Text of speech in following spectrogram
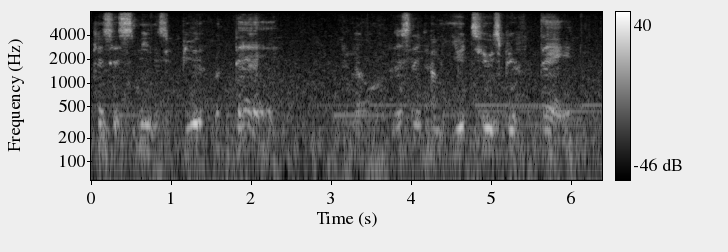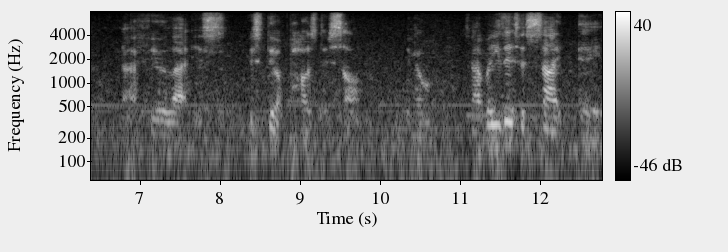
because it means beautiful day. You know, listening from U2's Beautiful Day, I feel like it's it's still a positive song So I raise this as side A.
